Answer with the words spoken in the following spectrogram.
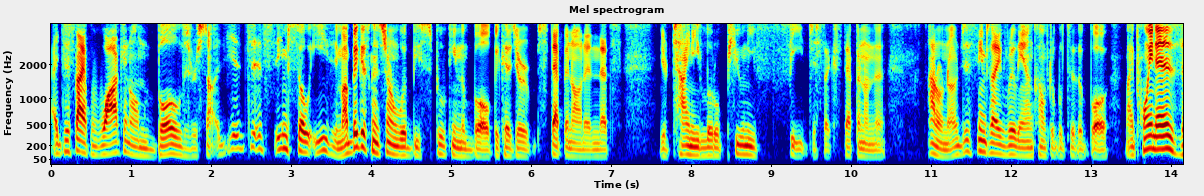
I just like walking on bulls or something. It, it seems so easy. My biggest concern would be spooking the bull because you're stepping on it and that's your tiny little puny feet just like stepping on the. I don't know. It just seems like really uncomfortable to the bull. My point is,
